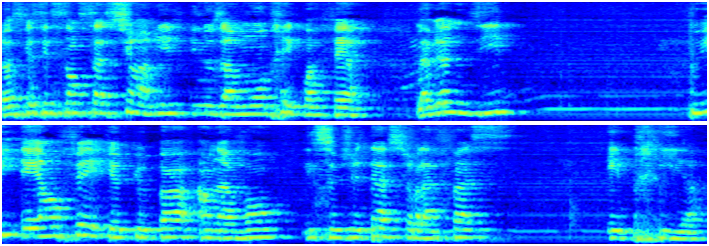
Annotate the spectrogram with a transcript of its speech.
Lorsque ces sensations arrivent, il nous a montré quoi faire. La Bible nous dit, puis ayant fait quelques pas en avant, il se jeta sur la face et pria.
